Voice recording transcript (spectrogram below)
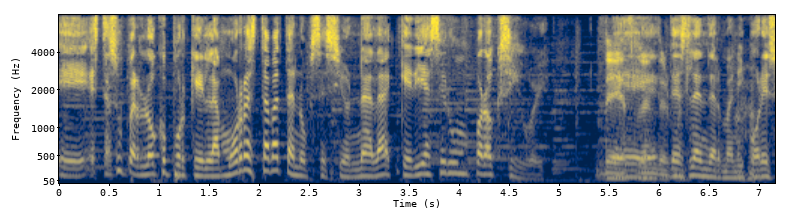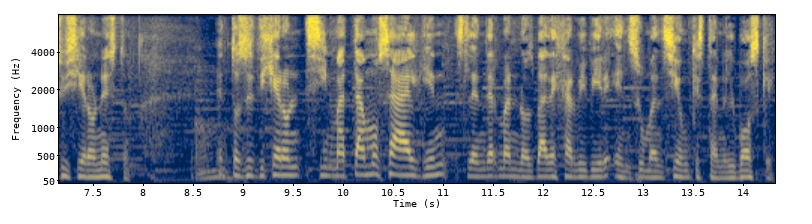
Eh, está súper loco porque la morra estaba tan obsesionada, quería ser un proxy, güey. De eh, Slenderman. de Slenderman, y por eso hicieron esto. Entonces dijeron, si matamos a alguien, Slenderman nos va a dejar vivir en su mansión que está en el bosque.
